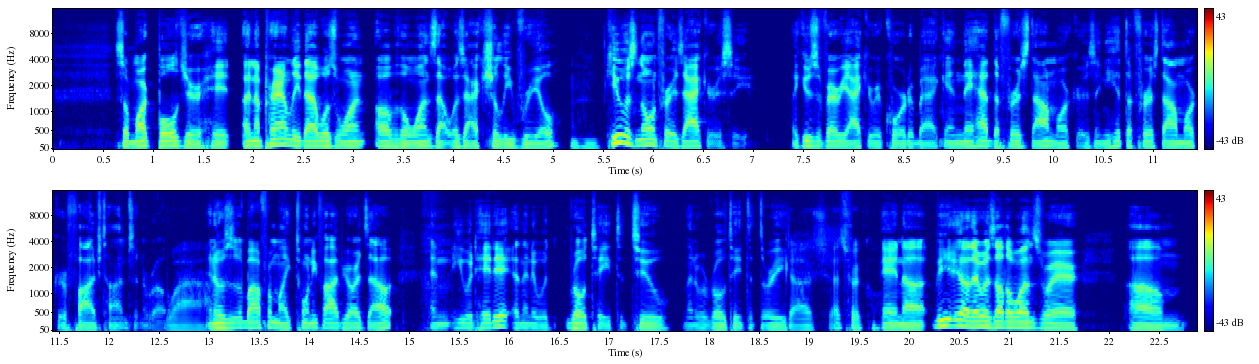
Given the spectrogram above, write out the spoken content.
so Marc Bulger hit, and apparently that was one of the ones that was actually real. Mm-hmm. He was known for his accuracy. Like he was a very accurate quarterback, and they had the first down markers, and he hit the first down marker five times in a row. Wow. And it was about from like 25 yards out, and he would hit it, and then it would rotate to two, and then it would rotate to three. Gosh, that's pretty cool. And uh, you know, there was other ones where, um,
